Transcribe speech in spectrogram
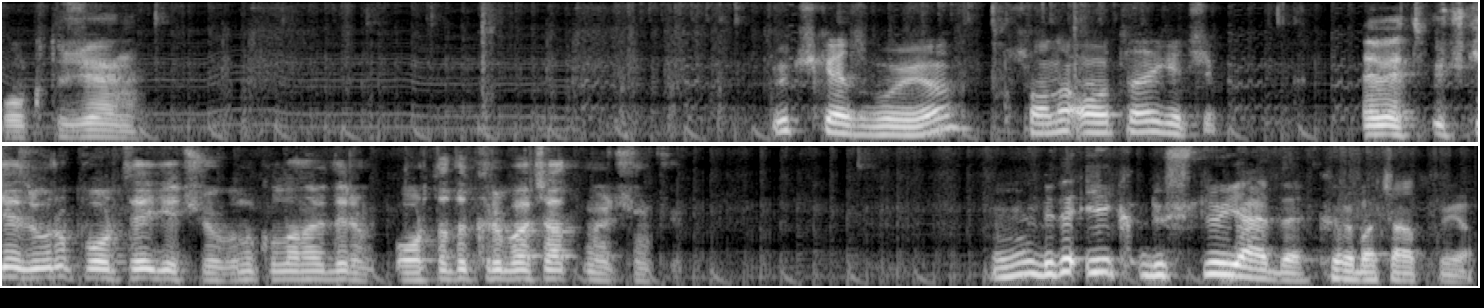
Korkutucu yani. Üç kez vuruyor. Sonra ortaya geçip Evet, üç kez vurup ortaya geçiyor. Bunu kullanabilirim. Ortada kırbaç atmıyor çünkü. Hı, bir de ilk düştüğü yerde kırbaç atmıyor.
